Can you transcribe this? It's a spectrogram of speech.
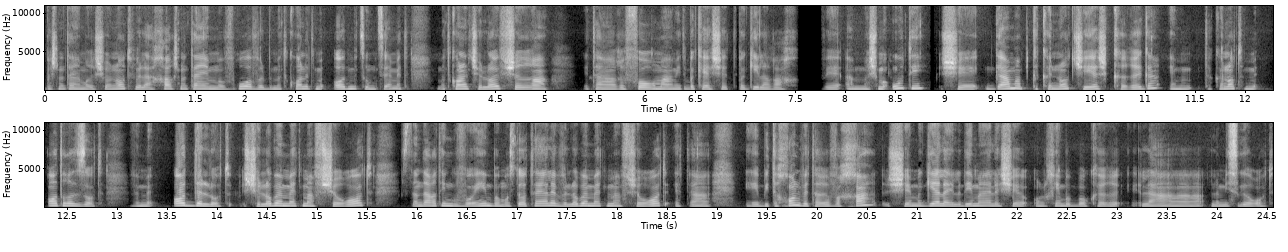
בשנתיים הראשונות ולאחר שנתיים הם עברו אבל במתכונת מאוד מצומצמת, מתכונת שלא אפשרה את הרפורמה המתבקשת בגיל הרך. והמשמעות היא שגם התקנות שיש כרגע הן תקנות מאוד רזות ומאוד דלות, שלא באמת מאפשרות סטנדרטים גבוהים במוסדות האלה ולא באמת מאפשרות את הביטחון ואת הרווחה שמגיע לילדים האלה שהולכים בבוקר למסגרות.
